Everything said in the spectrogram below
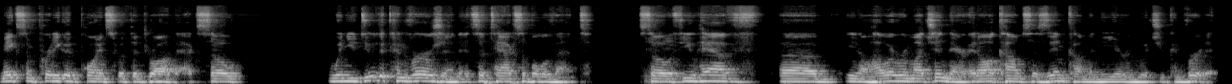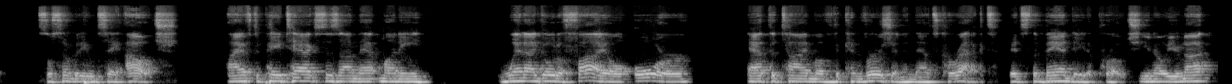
make some pretty good points with the drawbacks. So when you do the conversion, it's a taxable event. So mm-hmm. if you have, uh, you know, however much in there, it all counts as income in the year in which you convert it. So somebody would say, ouch, I have to pay taxes on that money when I go to file or at the time of the conversion. And that's correct. It's the band aid approach. You know, you're not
